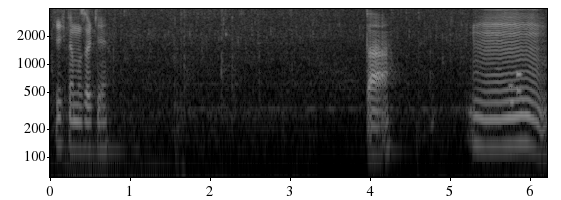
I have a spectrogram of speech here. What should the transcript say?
O que, que temos aqui? Tá. Hum.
